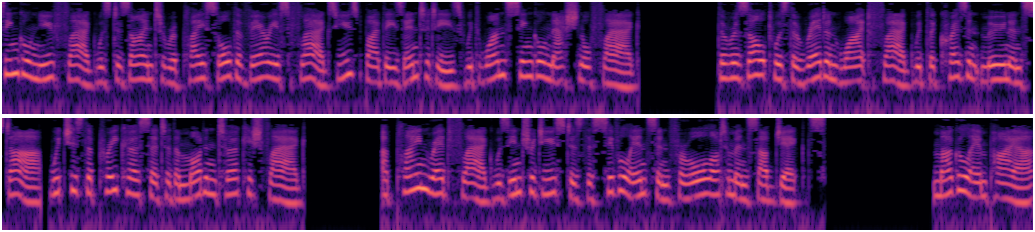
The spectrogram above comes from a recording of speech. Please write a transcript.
single new flag was designed to replace all the various flags used by these entities with one single national flag. The result was the red and white flag with the crescent moon and star, which is the precursor to the modern Turkish flag. A plain red flag was introduced as the civil ensign for all Ottoman subjects. Mughal Empire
